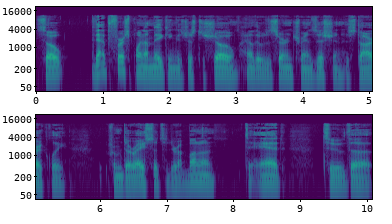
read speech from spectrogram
So that first point I'm making is just to show how there was a certain transition historically from Daraisa to Darabanan to add to the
